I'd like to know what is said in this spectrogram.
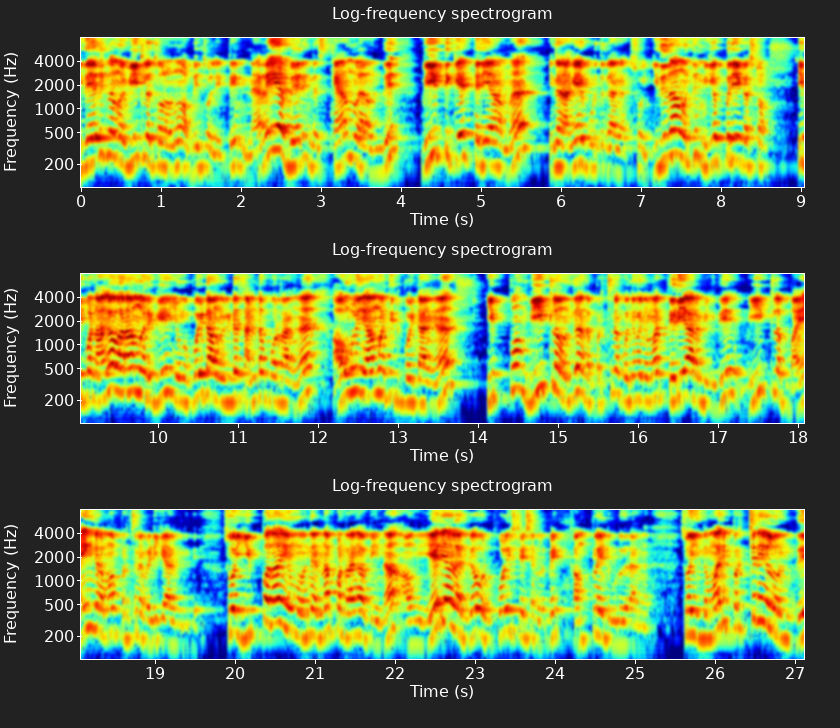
இதை எதுக்கு நம்ம வீட்டில் சொல்லணும் அப்படின்னு சொல்லிட்டு நிறைய பேர் இந்த ஸ்கேமில் வந்து வீட்டுக்கே தெரியாமல் இந்த நகையை கொடுத்துருக்காங்க. ஸோ இதுதான் வந்து மிகப்பெரிய கஷ்டம். இப்போ நகை வராமல் இருக்குது இவங்க போயிட்டு அவங்கக்கிட்ட சண்டை போடுறாங்க. அவங்களும் ஏமாற்றிட்டு போயிட்டாங்க. இப்போ வீட்டில் வந்து அந்த பிரச்சனை கொஞ்சம் கொஞ்சமாக தெரிய ஆரம்பிக்குது. வீட்டில் பயங்கரமாக பிரச்சனை வெடிக்க ஆரம்பிக்குது. ஸோ இப்போ தான் இவங்க வந்து என்ன பண்ணுறாங்க அப்படின்னா அவங்க ஏரியாவில் இருக்க ஒரு போலீஸ் ஸ்டேஷனில் போய் கம்ப்ளைண்ட் கொடுக்குறாங்க. ஸோ இந்த மாதிரி பிரச்சனைகள் வந்து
